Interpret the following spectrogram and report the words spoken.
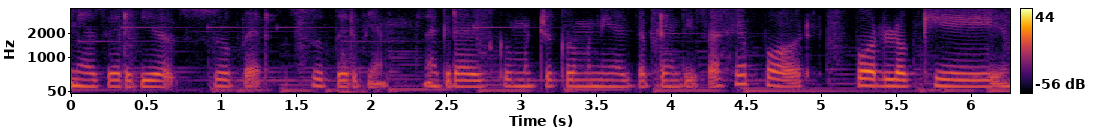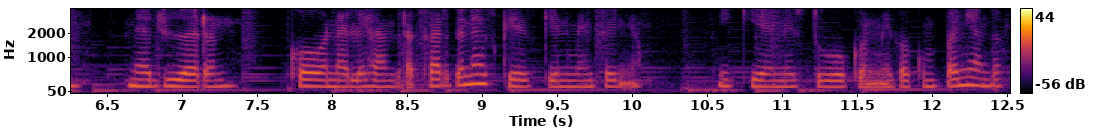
me ha servido súper, súper bien. Agradezco mucho comunidades de aprendizaje por, por lo que me ayudaron con Alejandra Cárdenas, que es quien me enseñó y quien estuvo conmigo acompañándome.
